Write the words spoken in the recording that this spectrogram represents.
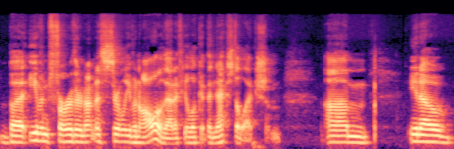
but even further, not necessarily even all of that. If you look at the next election, um, you know,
